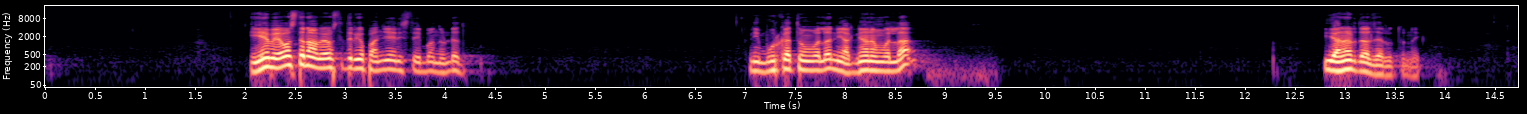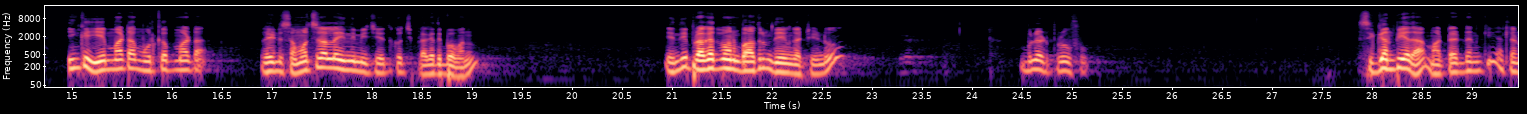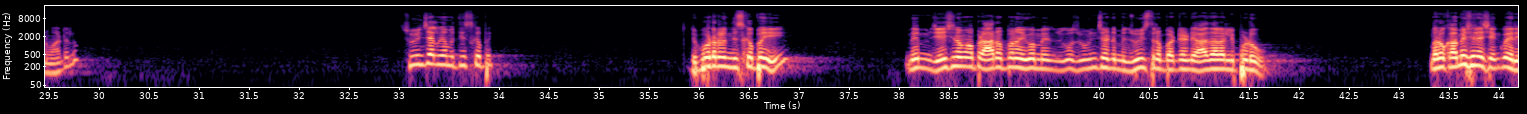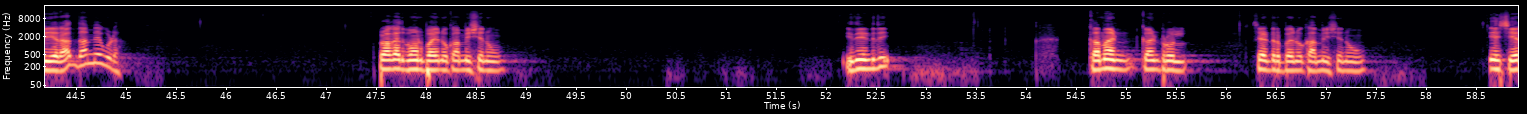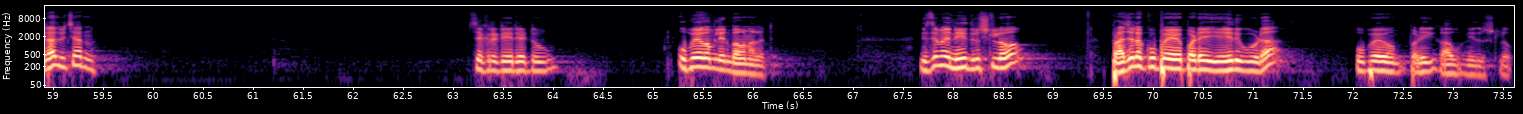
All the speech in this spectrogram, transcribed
ఏ వ్యవస్థను ఆ వ్యవస్థ తిరిగి పనిచేయనిస్తే ఇబ్బంది ఉండదు. నీ మూర్ఖత్వం వల్ల నీ అజ్ఞానం వల్ల ఈ అనర్థాలు జరుగుతున్నాయి. ఇంకా ఏం మాట? మూర్ఖపు మాట? రెండు సంవత్సరాలు అయింది మీ చేతికి వచ్చి ప్రగతి భవన్. ఏంది ప్రగతి భవన్ బాత్రూమ్ దేం కట్టిండు? Bullet proof. సిగ్గు అనిపించదా మాట్లాడడానికి అట్లాంటి మాటలు? చూపించాలి కదా తీసుకుపోయి. రిపోర్టర్లను తీసుకుపోయి. మేము చేసినాం అప్పుడు ఆరోపణ ఇగో మేము చూపించండి మేము చూపిస్తున్నాం పట్టండి ఆధారాలు ఇప్పుడు. మరో కమిషన్ వేసి ఎంక్వైరీ చేయరా? దాని మీద కూడా. ప్రగతి భవన్ పైన కమిషను. ఇదేంటిది? కమాండ్ కంట్రోల్ సెంటర్ పైన కమిషను. ఏ చేయరాదు విచారణ? సెక్రటేరియటు. ఉపయోగం లేని భవనాలట. నిజమే నీ దృష్టిలో ప్రజలకు ఉపయోగపడే ఏది కూడా ఉపయోగపడి కావు నీ దృష్టిలో.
